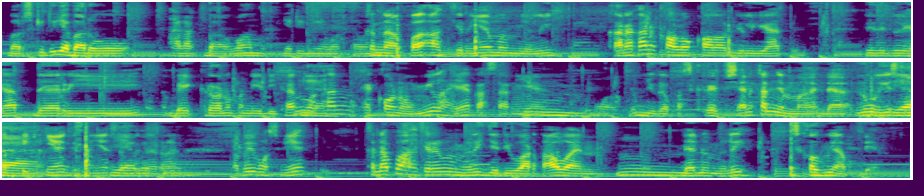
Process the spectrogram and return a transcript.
baru segitu ya baru anak bawang jadi dunia wartawan kenapa akhirnya memilih karena kan kalau kalau dilihat dilihat dari background pendidikan mah Iya. kan ekonomi lah ya kasarnya Hmm. walaupun juga pas skripsian kan emang ada nulis Iya. ngetiknya gitunya Iya, sebenarnya tapi maksudnya kenapa akhirnya memilih jadi wartawan? Hmm, dan memilih Skomi Update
